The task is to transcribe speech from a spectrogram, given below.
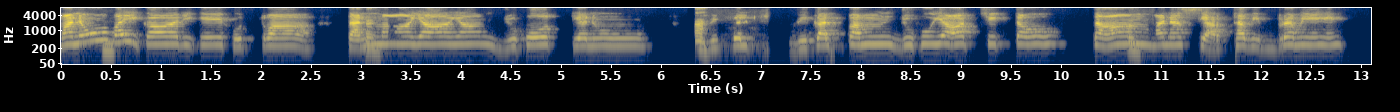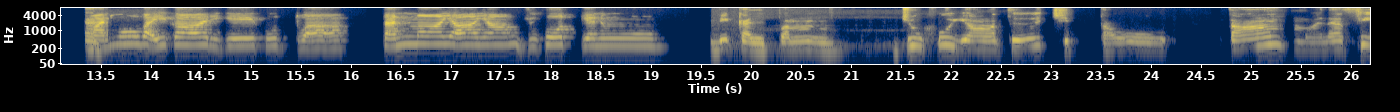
मनोवैकारिके हुत्वा तन्मायायां जुहोत्यनु। विकल्प विकल्पं जुहुयाच्चित्तौ तां मनस्यर्थविभ्रमे मनोवैकारिके हुत्वा तन्मायायां जुहोत्यनु विकल्पं जुहुयात् चित्तौ तां मनसि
